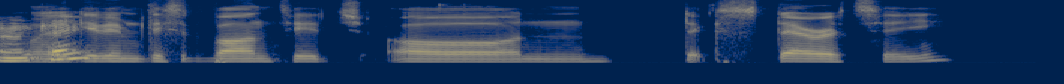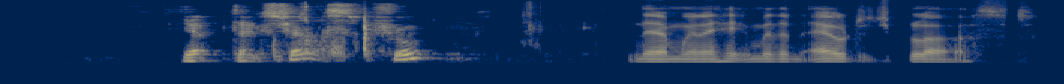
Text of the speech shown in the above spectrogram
I'm gonna Okay. give him disadvantage on Dexterity. Yep, Dex checks, sure. Then I'm gonna hit him with an Eldritch Blast.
